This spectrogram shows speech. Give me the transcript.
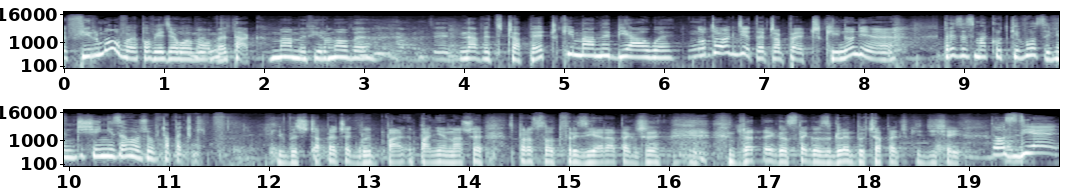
e, firmowe, powiedziałabym. Firmowe, tak, mamy firmowe. Nawet, y, nawet czapeczki mamy białe. No to a gdzie te czapeczki? No nie. Prezes ma krótkie włosy, więc dzisiaj nie założył czapeczki. I bez czapeczek były pa, panie nasze prosto od fryzjera, także dlatego z tego względu czapeczki dzisiaj Do zdjęć.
